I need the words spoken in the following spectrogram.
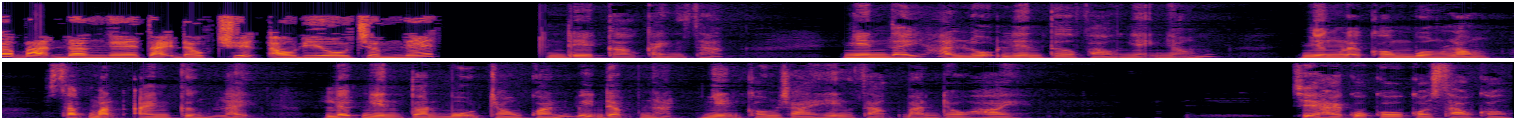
Các bạn đang nghe tại đọc chuyện audio.net Đề cao cảnh giác, nhìn thấy Hà Lộ liền thờ vào nhẹ nhõm, nhưng lại không buông lòng, sắc mặt anh cứng lại, liếc nhìn toàn bộ trong quán bị đập nát nhìn không ra hình dạng ban đầu hỏi. Chị hai của cô có sao không?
